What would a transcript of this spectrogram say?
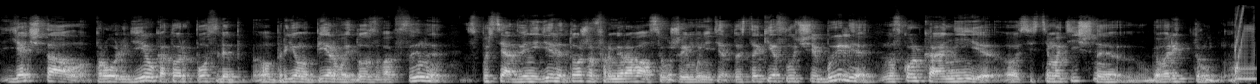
Я читал про людей, у которых после э, приема первой дозы вакцины спустя две недели тоже формировался уже иммунитет. То есть такие случаи были. Насколько они э, систематичны, говорить трудно.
